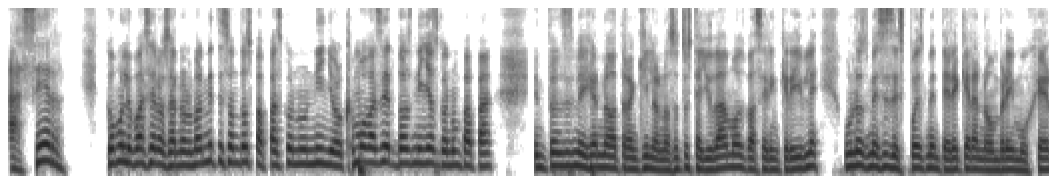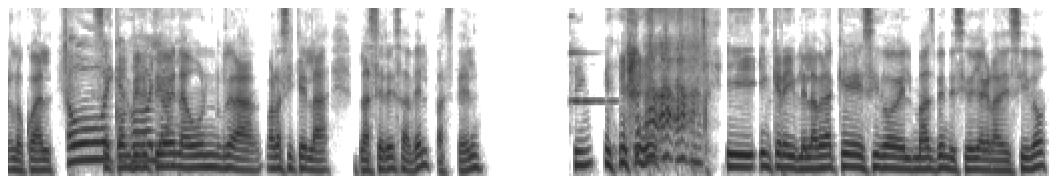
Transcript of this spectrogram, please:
a hacer? ¿Cómo le voy a hacer? O sea, normalmente son dos papás con un niño. ¿Cómo va a ser dos niños con un papá? Entonces me dijeron, no, tranquilo, nosotros te ayudamos, va a ser increíble. Unos meses después me enteré que eran hombre y mujer, lo cual Uy, se convirtió joya. en aún, la- ahora sí que la, la cereza del pastel. Sí. y increíble, la verdad que he sido el más bendecido y agradecido.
